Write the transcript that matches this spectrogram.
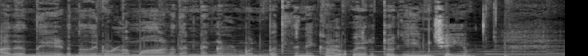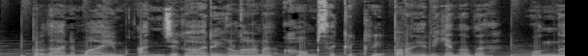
അത് നേടുന്നതിനുള്ള മാനദണ്ഡങ്ങൾ മുൻപത്തേക്കാൾ ഉയർത്തുകയും ചെയ്യും. പ്രധാനമായും അഞ്ച് കാര്യങ്ങളാണ് ഹോം സെക്രട്ടറി പറഞ്ഞിരിക്കുന്നത്. ഒന്ന്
